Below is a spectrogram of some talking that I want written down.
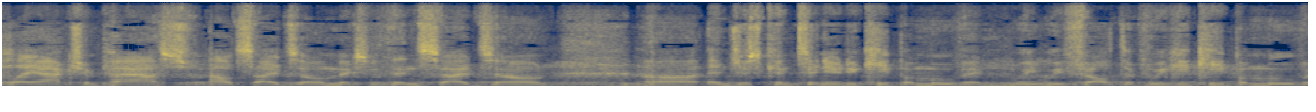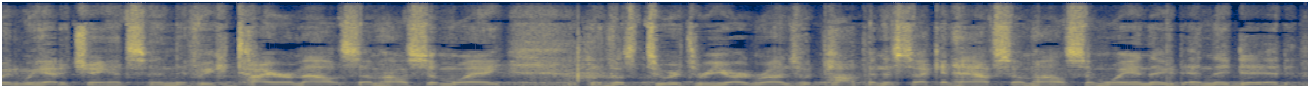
play action pass, outside zone mixed with inside zone, uh, and just continue to keep them moving. We, we felt if we could keep them moving, we had a chance. And if we could tire them out somehow, some way, that those two or three yard runs would pop in the second half somehow, some way, and they and they did.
